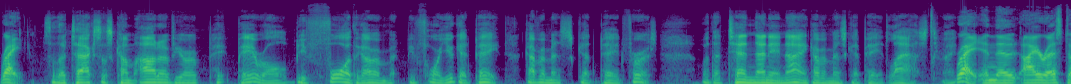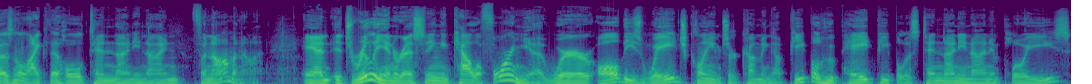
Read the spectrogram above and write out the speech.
Right. So the taxes come out of your pay- payroll before the government before you get paid. Governments get paid first. With a 1099, governments get paid last, right? Right. And the IRS doesn't like the whole 1099 phenomena. And it's really interesting in California where all these wage claims are coming up. People who paid people as 1099 employees,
